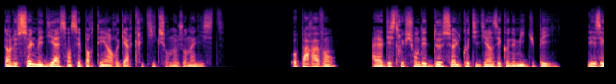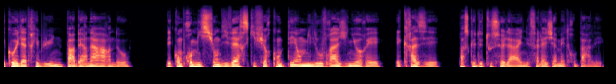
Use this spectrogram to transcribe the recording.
dans le seul média censé porter un regard critique sur nos journalistes. Auparavant, à la destruction des deux seuls quotidiens économiques du pays, Les Échos et la Tribune, par Bernard Arnault, les compromissions diverses qui furent comptées en mille ouvrages ignorés, écrasés, parce que de tout cela il ne fallait jamais trop parler.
